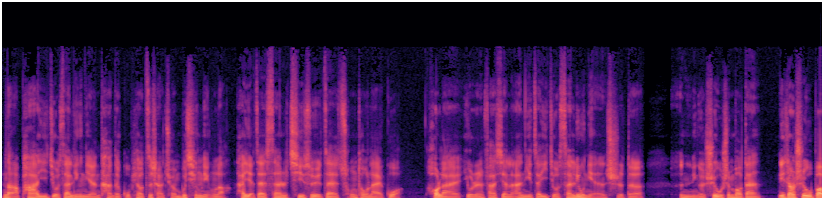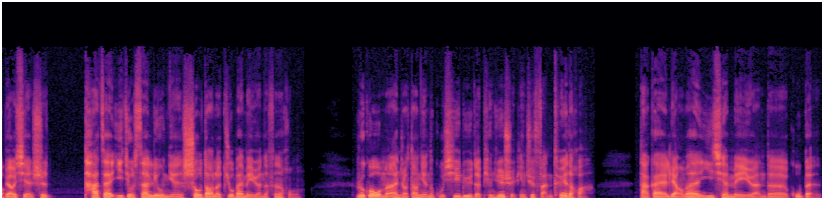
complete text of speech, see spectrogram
哪怕一九三零年她的股票资产全部清零了，她也在三十七岁再从头来过。后来有人发现了安妮在一九三六年时的，嗯，那个税务申报单，那张税务报表显示，她在一九三六年收到了九百美元的分红。如果我们按照当年的股息率的平均水平去反推的话，大概两万一千美元的股本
